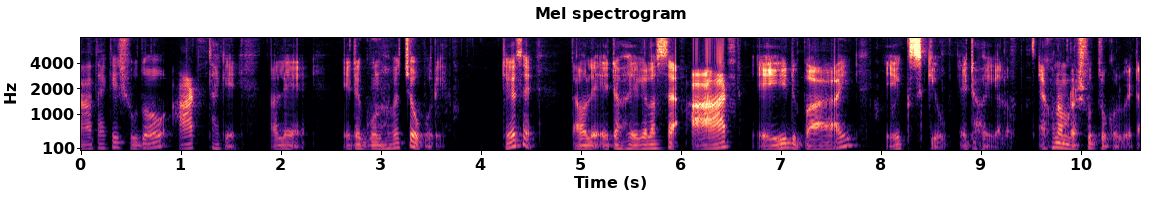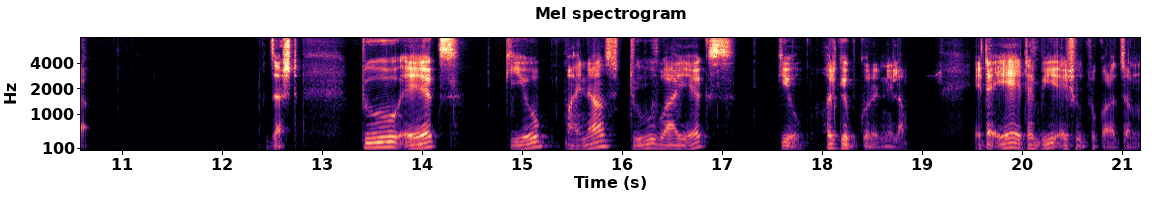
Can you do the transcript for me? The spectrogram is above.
না থাকে, শুধু আট থাকে, তাহলে এটা গুণ হবে হচ্ছে উপরে। ঠিক আছে? তাহলে এটা হয়ে গেল হচ্ছে আট এইট বাই এক্স কিউব, এটা হয়ে গেল। এখন আমরা সূত্র করব এটা। Just two X cube minus two by X cube, whole cube করে নিলাম। এটা এ, এটা বি, এই সূত্র করার জন্য।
